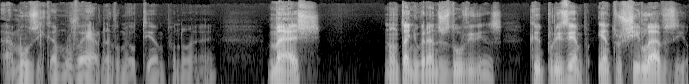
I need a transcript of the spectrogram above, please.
à música moderna do meu tempo, não é? Mas não tenho grandes dúvidas que, por exemplo, entre o She Loves You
